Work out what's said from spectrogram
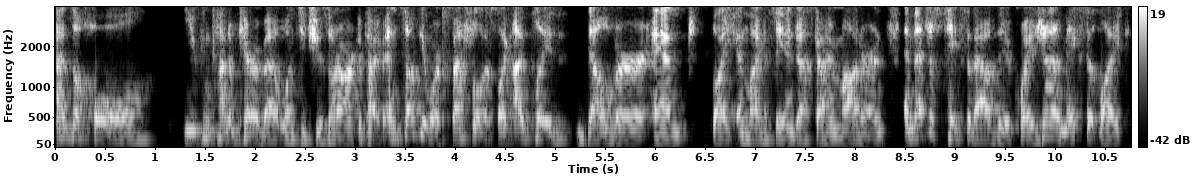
as a whole, you can kind of care about once you choose an archetype. And some people are specialists. Like I played Delver and like in Legacy and Jeskai in Modern, and that just takes it out of the equation and makes it like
